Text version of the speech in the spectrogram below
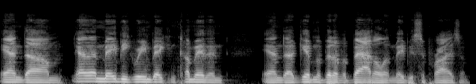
and um, and then maybe Green Bay can come in and and uh, give them a bit of a battle and maybe surprise them.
